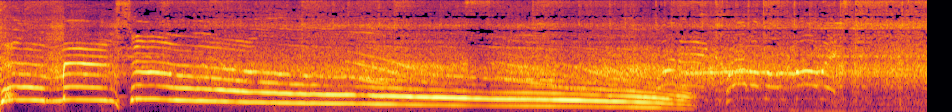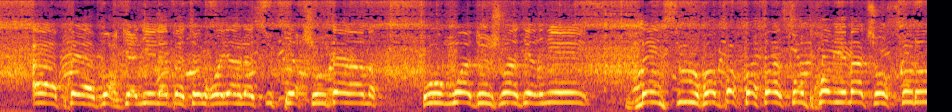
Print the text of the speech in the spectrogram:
de Mansour gagné la Battle Royale à Super Showdown au mois de juin dernier, Mansour remporte enfin son premier match en solo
